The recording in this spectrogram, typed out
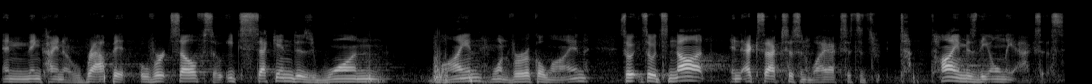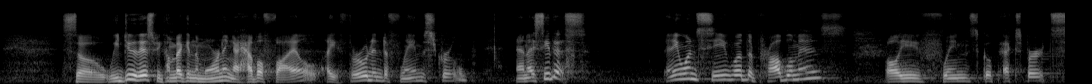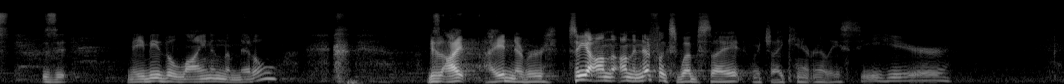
and then kind of wrap it over itself. So each second is one line, one vertical line. So, so it's not an x-axis and y-axis. It's time is the only axis. So we do this. We come back in the morning. I have a file. I throw it into Flamescope, and I see this. Anyone see what the problem is? All you Flamescope experts? Is it maybe the line in the middle? Because I, I had never, so yeah, on the, on the Netflix website, which I can't really see here,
